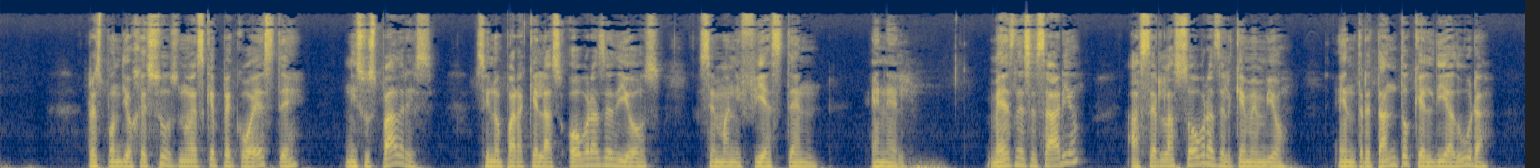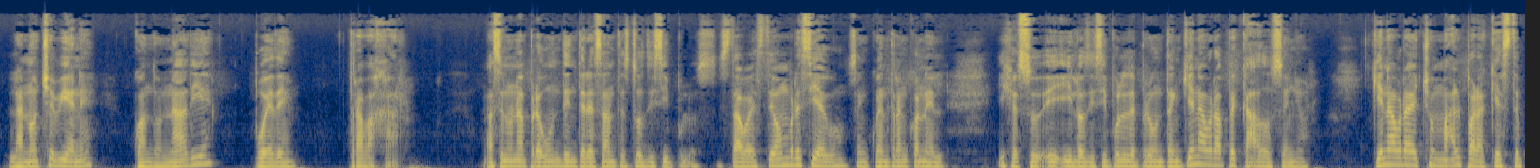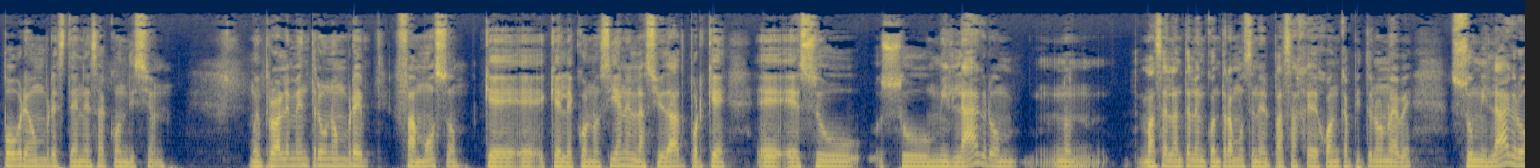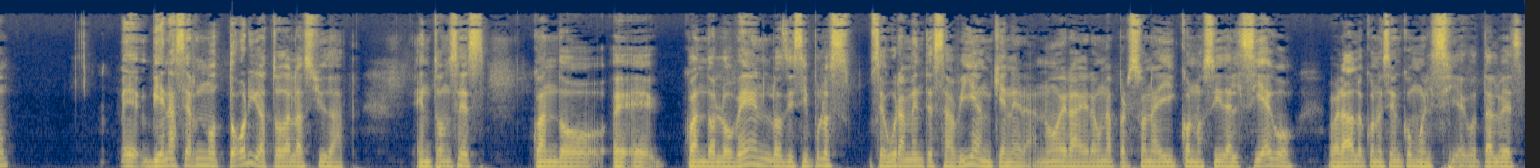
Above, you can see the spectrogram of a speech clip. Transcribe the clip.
Respondió Jesús, no es que pecó éste ni sus padres, sino para que las obras de Dios se manifiesten en él. Me es necesario hacer las obras del que me envió, entre tanto que el día dura, la noche viene, cuando nadie puede trabajar. Hacen una pregunta interesante estos discípulos. Estaba este hombre ciego, se encuentran con él, y Jesús, y, los discípulos le preguntan, ¿quién habrá pecado, Señor? ¿Quién habrá hecho mal para que este pobre hombre esté en esa condición? Muy probablemente era un hombre famoso, que, eh, que le conocían en la ciudad, porque eh, eh, su, su milagro, más adelante lo encontramos en el pasaje de Juan capítulo 9, su milagro viene a ser notorio a toda la ciudad. Entonces, cuando, cuando lo ven, los discípulos seguramente sabían quién era, ¿no? Era, era una persona ahí conocida, el ciego, ¿verdad? Lo conocían como el ciego tal vez.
